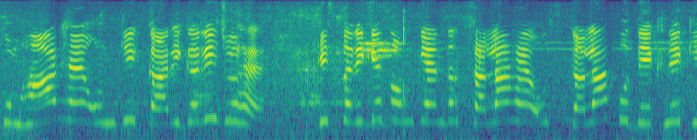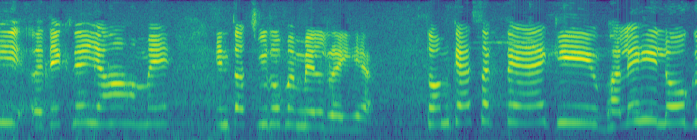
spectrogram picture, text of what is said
कुम्हार हैं, उनकी कारीगरी जो है, किस तरीके से उनके अंदर कला है, उस कला को देखने की देखने यहाँ हमें इन तस्वीरों में मिल रही है। तो हम कह सकते हैं कि भले ही लोग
